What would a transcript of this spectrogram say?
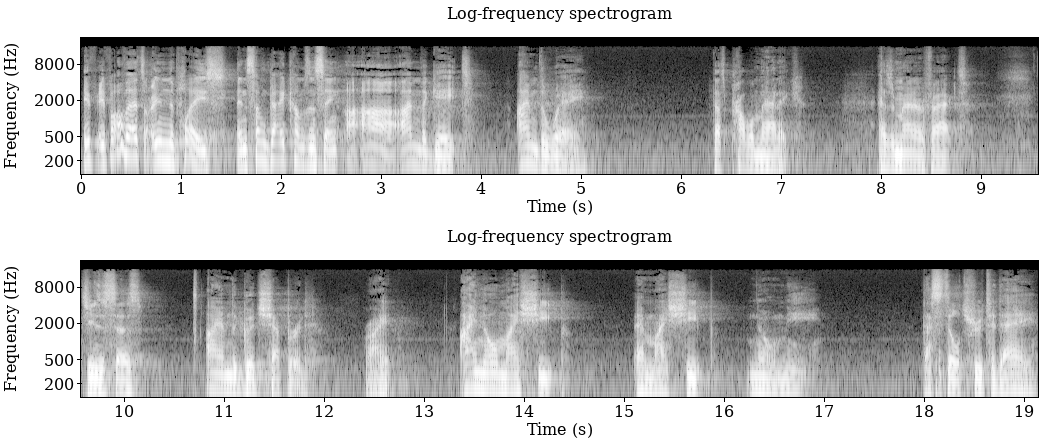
If, if all that's in the place and some guy comes and saying, ah, ah, I'm the gate, I'm the way, that's problematic. As a matter of fact, Jesus says, I am the good shepherd, right? I know my sheep, and my sheep know me. That's still true today.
